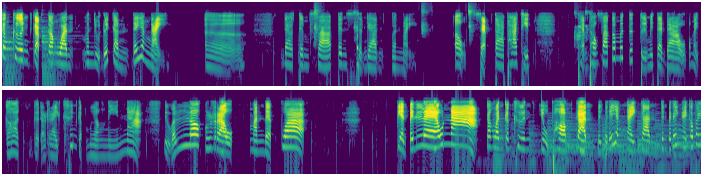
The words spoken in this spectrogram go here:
กลางคืนกับกลางวันมันอยู่ด้วยกันได้ยังไง เออดาวเต็มฟ้าเป็นสัญญาณวันใหม่ เอ้าแสบตาพระอาทิตย์ แถมท้องฟ้าก็มืดตื้อตื้อมีแต่ดาว โอ้ my god เกิดอะไรขึ้นกับเมืองนี้น่ะ หรือว่าโลกเรามันแบบว่า เปลี่ยนไปแล้วนะกลางวันกลางคืนอยู่พร้อมกัน เป็นไปได้ยังไงกัน เป็นไปได้ไงก็ไม่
